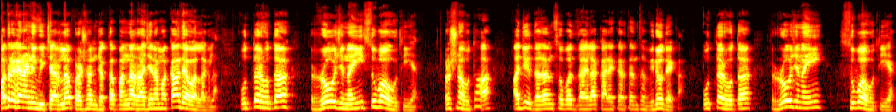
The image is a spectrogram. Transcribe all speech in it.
पत्रकारांनी विचारलं प्रशांत जगतापांना राजीनामा का द्यावा लागला? उत्तर होतं रोज नई सुबह होती है. प्रश्न होता अजित दादांसोबत जायला कार्यकर्त्यांचा विरोध आहे का? उत्तर होतं रोज नाही सुबह होती आहे.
